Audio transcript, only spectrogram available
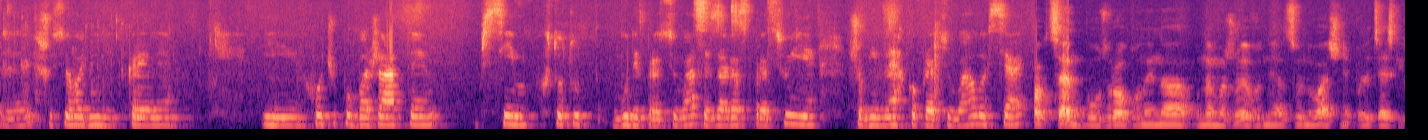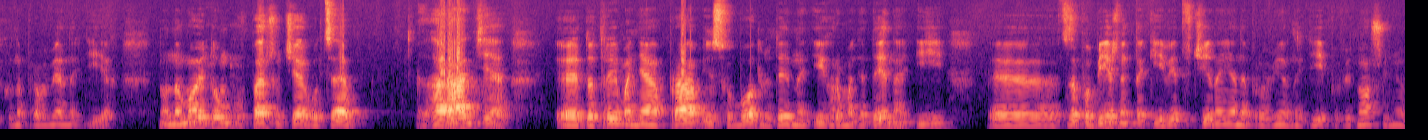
е, що сьогодні відкрили. І хочу побажати всім, хто тут буде працювати, зараз працює, щоб їм легко працювалося Акцент був зроблений на унеможливлення звинувачення поліцейських у неправомірних діях. Ну, на мою думку, в першу чергу, це гарантія е, дотримання прав і свобод людини і громадянина, і е, запобіжник такий від вчинення неправомірних дій по відношенню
